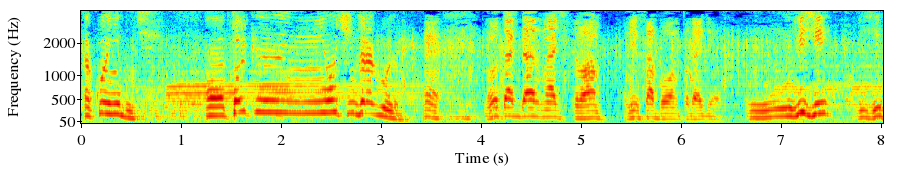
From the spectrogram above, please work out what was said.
Какую-нибудь. Э, Только не очень дорогую. Ну, тогда, значит, вам Лиссабон подойдет. Вези, вези.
